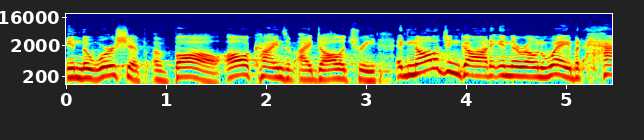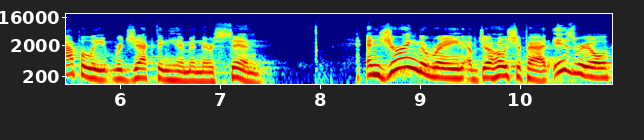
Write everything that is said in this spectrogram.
in the worship of Baal, all kinds of idolatry, acknowledging God in their own way, but happily rejecting him in their sin. And during the reign of Jehoshaphat, Israel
